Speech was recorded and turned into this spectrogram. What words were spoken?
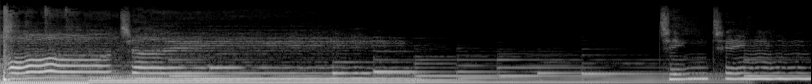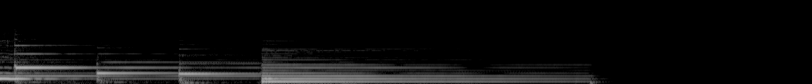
พอใจ จริงๆ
